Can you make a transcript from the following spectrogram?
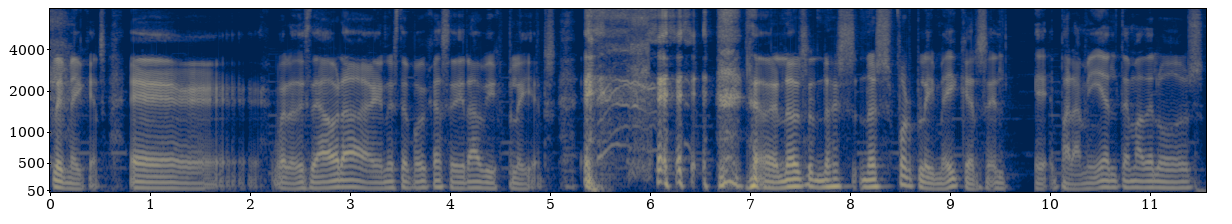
Playmakers. Eh, bueno, desde ahora en este podcast se dirá Big Players. no, es, por Playmakers. El, eh, para mí el tema de los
